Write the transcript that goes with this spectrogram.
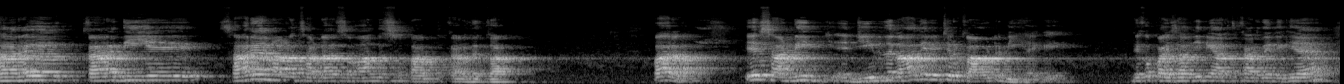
ਹਰ ਕਰ ਦੀਏ। ਸਾਰਿਆਂ ਨਾਲ ਸਾਡਾ ਸੰਬੰਧ ਸਥਾਪਿਤ ਕਰ ਦਿੱਤਾ। ਪਰ ਇਹ ਸਾਡੀ ਜੀਵਨ ਰਾਹ ਦੇ ਵਿੱਚ ਰੁਕਾਵਟ ਨਹੀਂ ਹੈਗੀ। ਦੇਖੋ, ਭਾਈ ਸਾਹਿਬ ਜੀ ਨੇ ਅਰਥ ਕਰਦੇ ਲਿਖਿਆ ਹੈ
